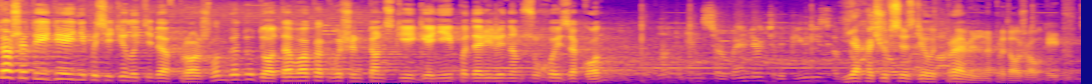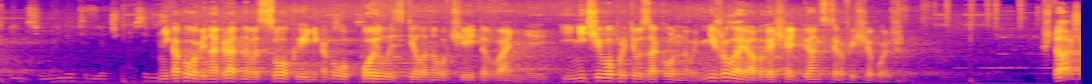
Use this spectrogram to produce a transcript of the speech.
Что ж, эта идея не посетила тебя в прошлом году, до того, как вашингтонские гении подарили нам сухой закон? «Я хочу все сделать правильно», – продолжал Эйп. Никакого виноградного сока и никакого пойла, сделанного в чьей-то ванне. И ничего противозаконного. Не желаю обогащать гангстеров еще больше. Что ж,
